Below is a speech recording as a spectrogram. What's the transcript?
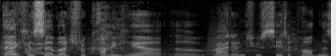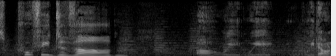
Thank you I- so much for coming here. Uh, why don't you sit upon this poofy divan? Oh, we, we we don't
